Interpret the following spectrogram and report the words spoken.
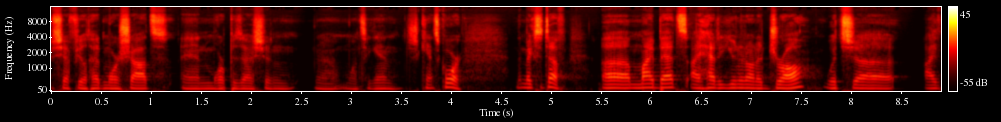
Sheffield had more shots and more possession. Uh, once again, just can't score. That makes it tough. Uh, my bets, I had a unit on a draw, which uh, I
